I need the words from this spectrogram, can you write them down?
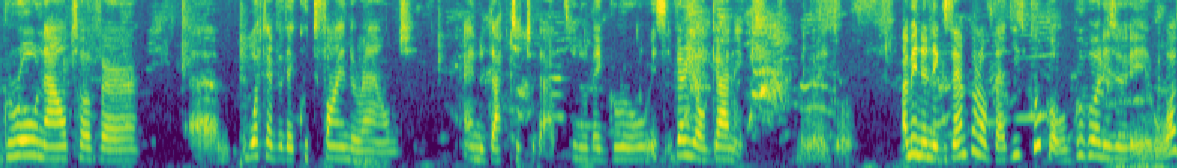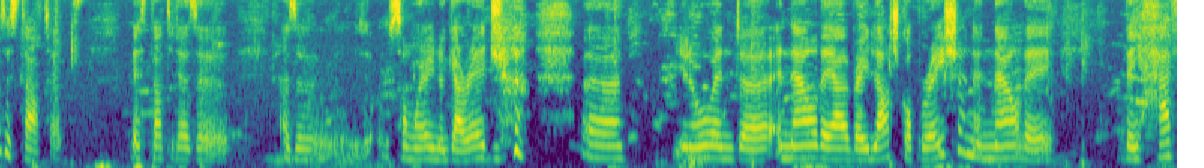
grown out of uh, um, whatever they could find around and adapted to that. You know, they grow. It's very organic the way they grow. I mean, an example of that is Google. Google is a, was a startup. They started as a as a somewhere in a garage, uh, you know, and uh, and now they are a very large corporation, and now they they have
